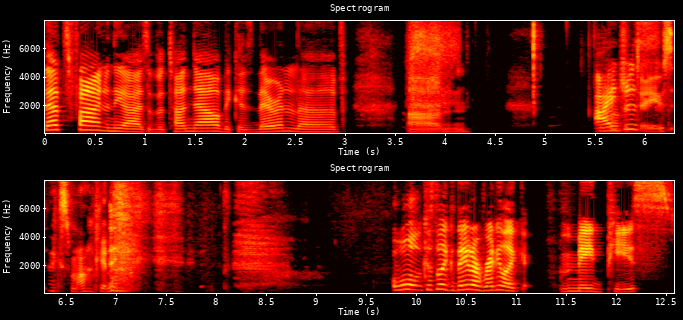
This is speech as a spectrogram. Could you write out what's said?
"That's fine in the eyes of the ton now because they're in love." Um, I, I just Deus Ex Machina. well, because like they'd already like made peace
